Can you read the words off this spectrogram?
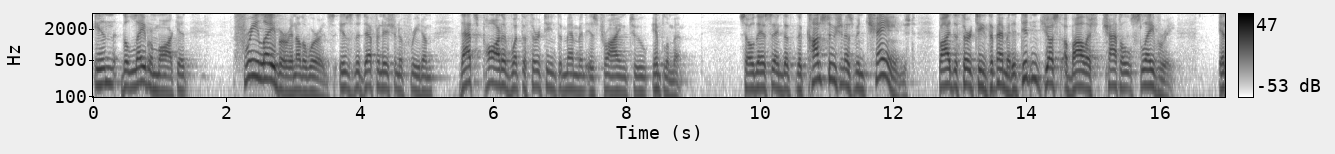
in the labor market. Free labor, in other words, is the definition of freedom. That's part of what the 13th Amendment is trying to implement. So they're saying that the Constitution has been changed by the 13th Amendment. It didn't just abolish chattel slavery, it,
